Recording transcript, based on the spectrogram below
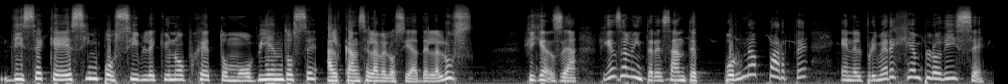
Dice que es imposible que un objeto moviéndose alcance la velocidad de la luz. Fíjense, fíjense lo interesante. Por una parte, en el primer ejemplo dice,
